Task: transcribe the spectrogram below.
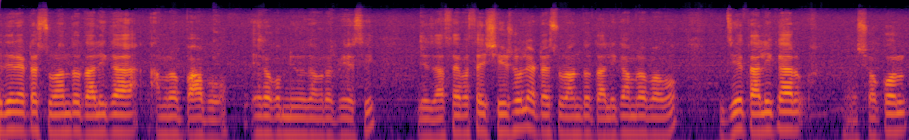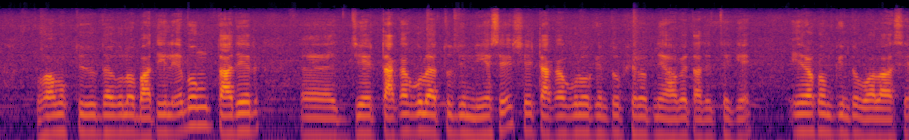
এদের একটা চূড়ান্ত তালিকা আমরা পাবো। এরকম নিউজ আমরা পেয়েছি যে যাচাই বাছাই শেষ হলে একটা চূড়ান্ত তালিকা আমরা পাবো। যে তালিকার সকল ভুয়া মুক্তিযোদ্ধাগুলো বাতিল এবং তাদের যে টাকাগুলো এতদিন নিয়েছে, সেই টাকাগুলো কিন্তু ফেরত নেওয়া হবে তাদের থেকে। এরকম কিন্তু বলা আছে।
